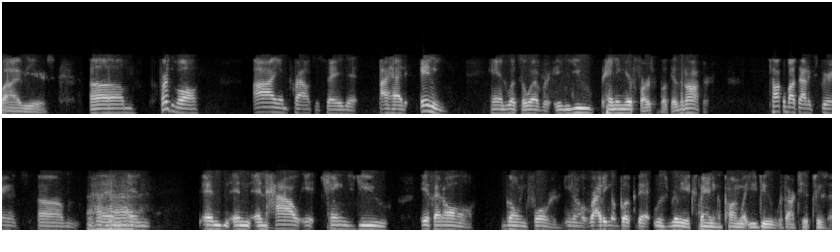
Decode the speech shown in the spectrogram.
five years. Um, first of all, I am proud to say that I had any hand whatsoever in you penning your first book as an author. Talk about that experience um, uh-huh. and, and and and and how it changed you, if at all, going forward. You know, writing a book that was really expanding upon what you do with Art Tuesday.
